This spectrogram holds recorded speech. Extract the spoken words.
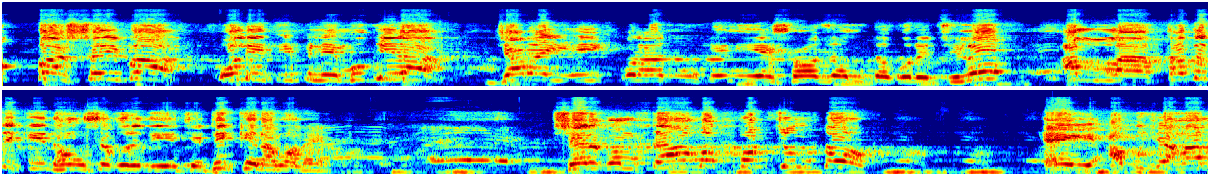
Utba, Shaiba, Walid ibn Mughira যারাই এই কোরআনকে নিয়ে ষড়যন্ত্র করেছিল, আল্লাহ তাদেরকে ধ্বংস করে দিয়েছে। ঠিক কিনা বলে সেরকম কিয়ামত পর্যন্ত এই Abu Jahal,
